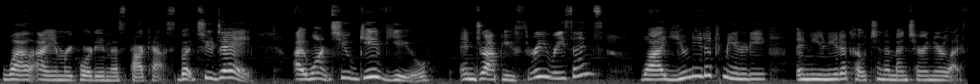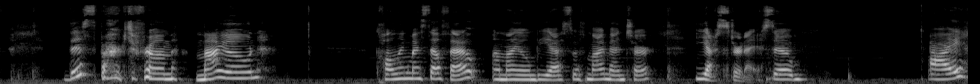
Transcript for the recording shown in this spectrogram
while I am recording this podcast. But today, I want to give you and drop you three reasons why you need a community and you need a coach and a mentor in your life. This sparked from my own calling myself out on my own BS with my mentor yesterday. So, I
